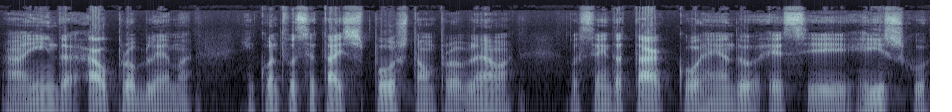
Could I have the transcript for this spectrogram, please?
ainda ao problema. Enquanto você está exposto a um problema, você ainda está correndo esse risco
